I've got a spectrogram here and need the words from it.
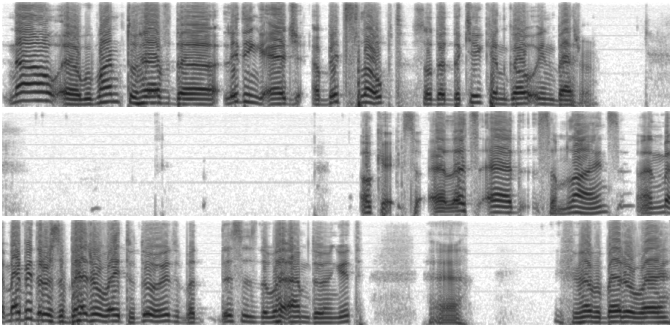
now uh, we want to have the leading edge a bit sloped so that the key can go in better. Okay, so uh, let's add some lines and maybe there's a better way to do it, but this is the way I'm doing it. Uh, if you have a better way,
